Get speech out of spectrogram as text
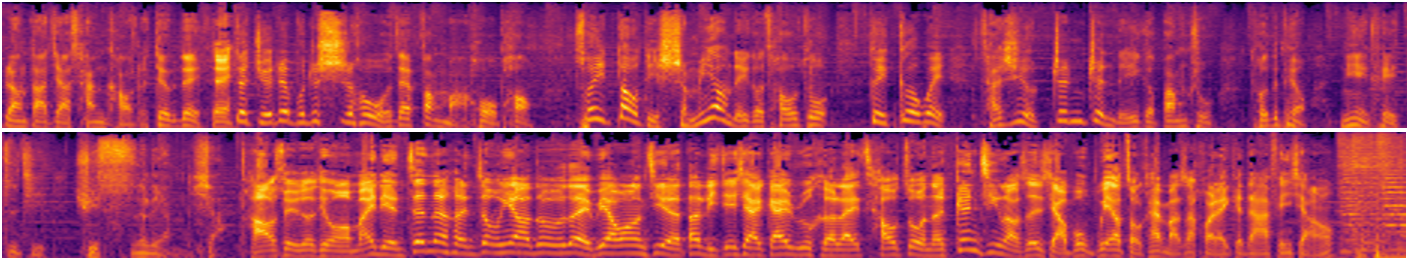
让大家参考的，对不对？对，这绝对不是事后我在放马后炮。所以到底什么样的一个操作对各位才是有真正的一个帮助？投资朋友，你也可以自己去思量一下。好，所以说听我买点真的很重要，对不对？不要忘记了，到底接下来该如何来操作呢？跟紧老师的脚步，不要走开，马上回来跟大家分享哦。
